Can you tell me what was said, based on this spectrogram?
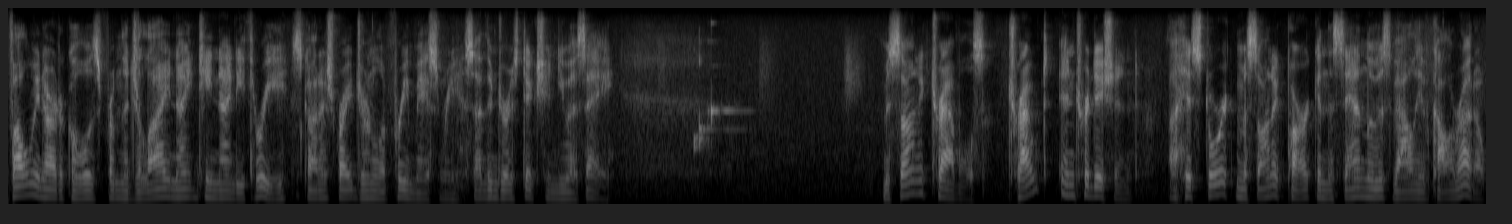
The following article is from the July 1993 Scottish Rite Journal of Freemasonry, Southern Jurisdiction, USA. Masonic Travels Trout and Tradition, a historic Masonic park in the San Luis Valley of Colorado.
